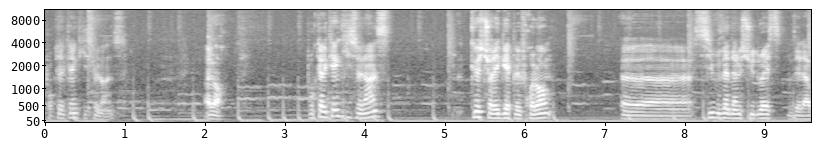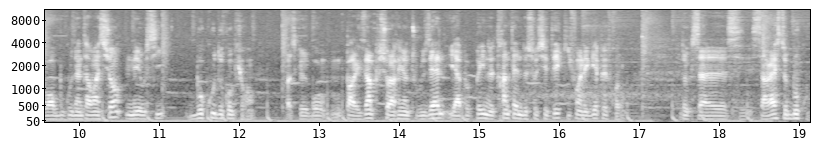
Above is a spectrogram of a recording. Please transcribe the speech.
pour quelqu'un qui se lance. Alors, pour quelqu'un qui se lance, que sur les guêpes et frelons, euh, si vous êtes dans le sud-ouest, vous allez avoir beaucoup d'interventions, mais aussi beaucoup de concurrents. Parce que, bon, par exemple, sur la région toulousaine, il y a à peu près une trentaine de sociétés qui font les guêpes et frelons. Donc ça, ça reste beaucoup.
